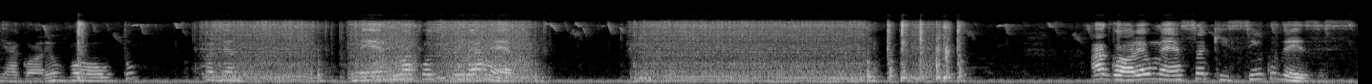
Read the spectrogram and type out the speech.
E agora eu volto fazendo mesma costura reta. Agora, eu meço aqui cinco vezes.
